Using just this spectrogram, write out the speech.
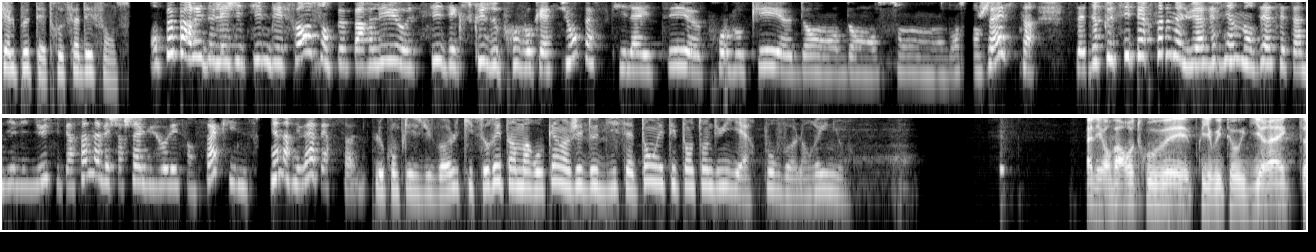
quelle peut être sa défense on peut parler de légitime défense, on peut parler aussi d'excuse de provocation parce qu'il a été euh, provoqué euh, dans, son, dans son geste. C'est-à-dire que si personne ne lui avait rien demandé à cet individu, si personne n'avait cherché à lui voler son sac, il ne serait rien arrivé à personne. Le complice du vol, qui serait un Marocain âgé de 17 ans, était entendu hier pour vol en réunion. Allez, on va retrouver priorité au direct,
